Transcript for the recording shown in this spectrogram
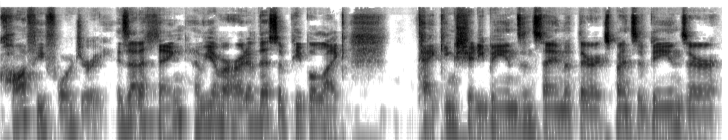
coffee forgery. Is that a thing? Have you ever heard of this? Of people like taking shitty beans and saying that they're expensive beans? Or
